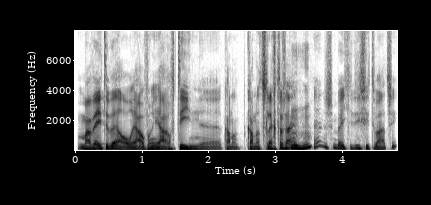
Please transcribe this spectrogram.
Maar weten wel, ja, over een jaar of tien eh, kan, het, kan het slechter zijn. Mhm. Hè, dus een beetje die situatie.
